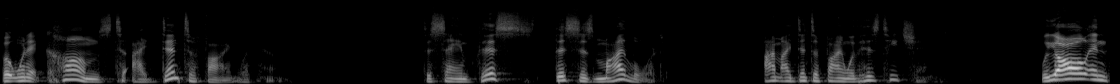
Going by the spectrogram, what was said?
But when it comes to identifying with him, to saying, This, this is my Lord, I'm identifying with his teachings. We all in,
